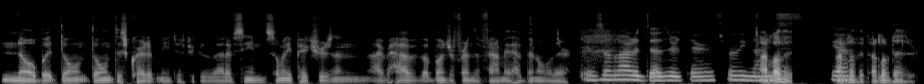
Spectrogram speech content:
no, but don't don't discredit me just because of that. I've seen so many pictures and I have a bunch of friends and family that have been over there. There's a lot of desert there. It's really nice. I love it. Yeah. I love it. I love desert.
